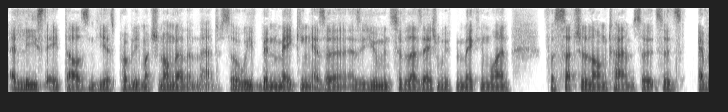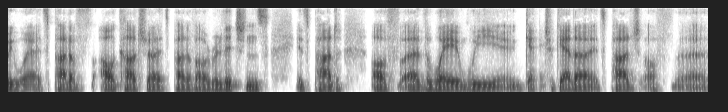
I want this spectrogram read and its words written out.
at least 8000 years probably much longer than that so we've been making as a as a human civilization we've been making wine for such a long time. So, so it's everywhere. It's part of our culture. It's part of our religions. It's part of uh, the way we get together. It's part of uh,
